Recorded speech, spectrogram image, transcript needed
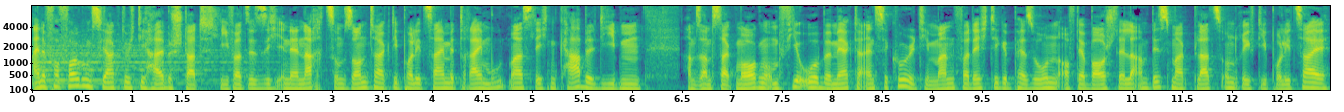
Eine Verfolgungsjagd durch die halbe Stadt lieferte sich in der Nacht zum Sonntag die Polizei mit drei mutmaßlichen Kabeldieben. Am Samstagmorgen um 4 Uhr bemerkte ein Security-Mann verdächtige Personen auf der Baustelle am Bismarckplatz und rief die Polizei.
